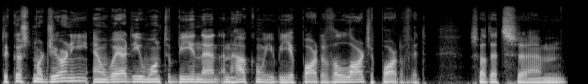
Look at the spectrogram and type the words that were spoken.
the customer journey and where do you want to be in that and how can we be a part of a larger part of it. So that's um,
